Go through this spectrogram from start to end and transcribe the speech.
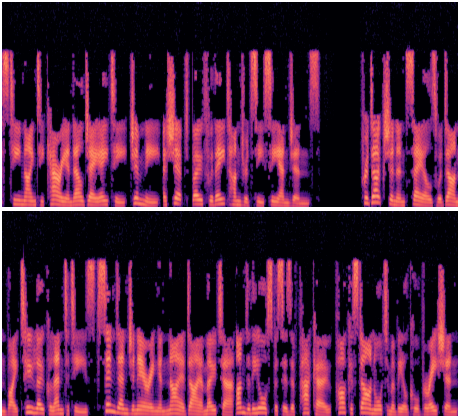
ST-90 Carry and LJ-80 Jimny, are shipped, both with 800cc engines. Production and sales were done by two local entities, Sind Engineering and Naya Motor, under the auspices of PACO, Pakistan Automobile Corporation.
